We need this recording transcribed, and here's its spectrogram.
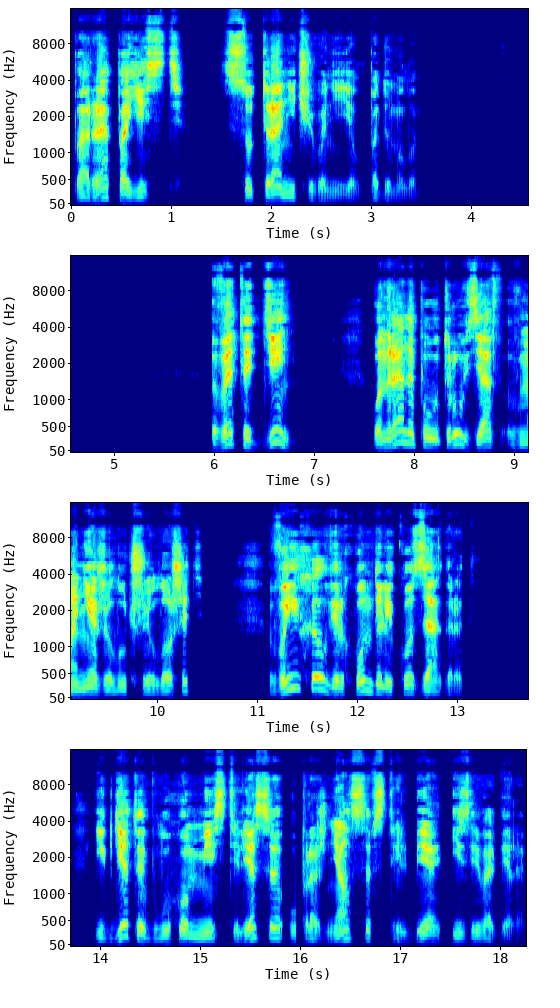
«Пора поесть. С утра ничего не ел», — подумал он. В этот день он рано поутру, взяв в манеже лучшую лошадь, выехал верхом далеко за город и где-то в глухом месте леса упражнялся в стрельбе из револьвера.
